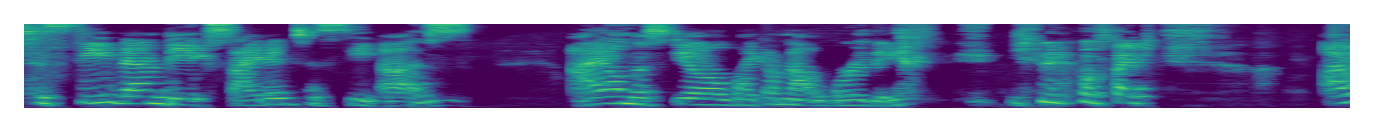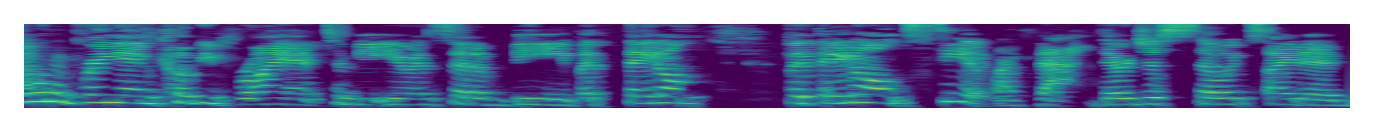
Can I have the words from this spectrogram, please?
to see them be excited to see us I almost feel like I'm not worthy. you know, like I want to bring in Kobe Bryant to meet you instead of me, but they don't but they don't see it like that. They're just so excited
